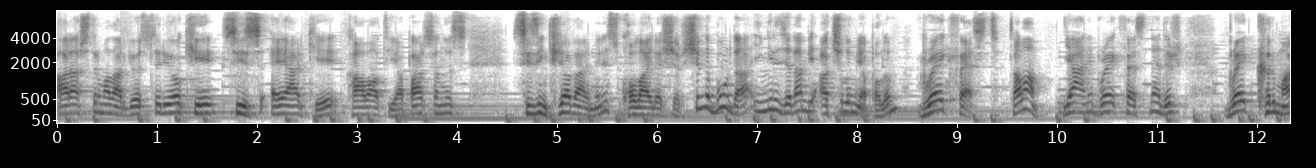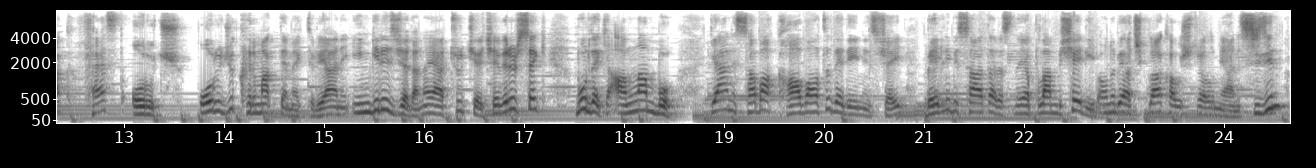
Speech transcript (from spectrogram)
araştırmalar gösteriyor ki siz eğer ki kahvaltı yaparsanız sizin kilo vermeniz kolaylaşır. Şimdi burada İngilizceden bir açılım yapalım. Breakfast. Tamam. Yani breakfast nedir? Break kırmak, fast oruç. Orucu kırmak demektir. Yani İngilizceden eğer Türkçe'ye çevirirsek buradaki anlam bu. Yani sabah kahvaltı dediğiniz şey belli bir saat arasında yapılan bir şey değil. Onu bir açıklığa kavuşturalım yani. Sizin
